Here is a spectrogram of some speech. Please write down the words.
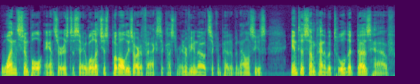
One simple answer is to say, well, let's just put all these artifacts, the customer interview notes, the competitive analyses, into some kind of a tool that does have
